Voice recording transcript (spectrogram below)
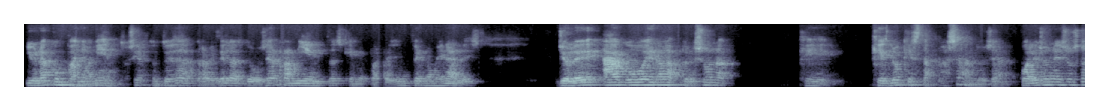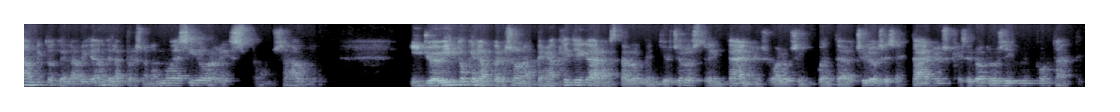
Y un acompañamiento, ¿cierto? Entonces a través de las dos herramientas que me parecen fenomenales, yo le hago ver a la persona que, qué es lo que está pasando, o sea, cuáles son esos ámbitos de la vida donde la persona no ha sido responsable y yo evito que la persona tenga que llegar hasta los 28 los 30 años o a los 58 y los 60 años, que es el otro ciclo importante,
